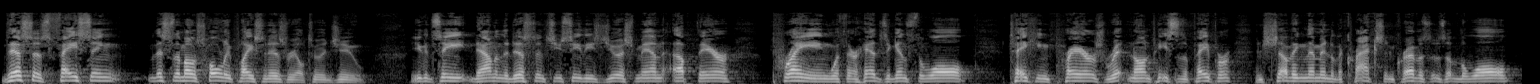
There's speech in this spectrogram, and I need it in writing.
This is facing, this is the most holy place in Israel to a Jew. You can see down in the distance, you see these Jewish men up there praying with their heads against the wall, taking prayers written on pieces of paper and shoving them into the cracks and crevices of the wall.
